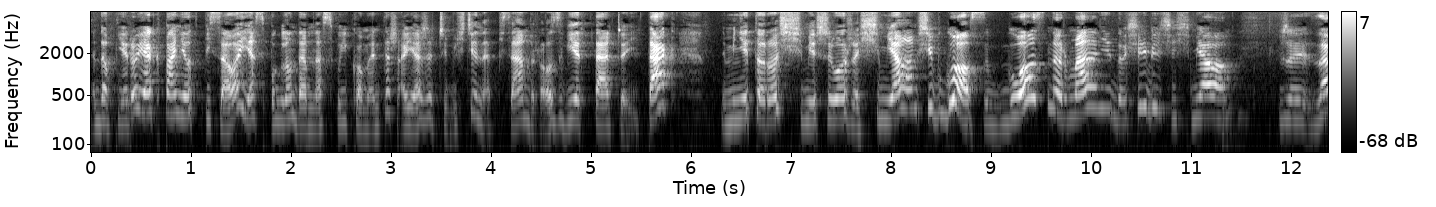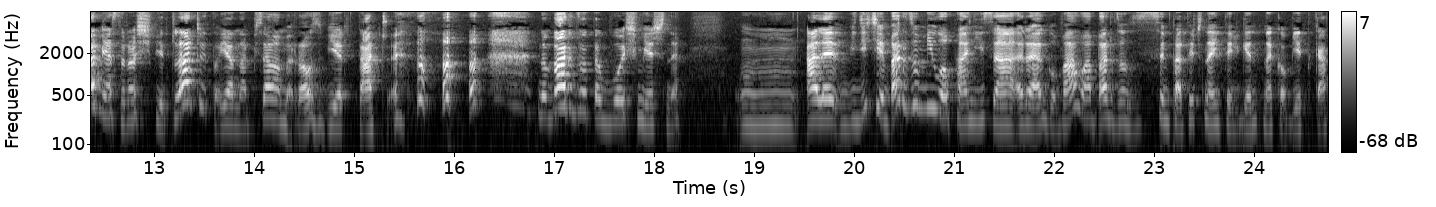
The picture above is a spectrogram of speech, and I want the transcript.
Dopiero jak pani odpisała, ja spoglądam na swój komentarz, a ja rzeczywiście napisałam rozwiertacze i tak mnie to rozśmieszyło, że śmiałam się w głos. W głos normalnie do siebie się śmiałam, że zamiast rozświetlaczy, to ja napisałam rozwiertacze. no bardzo to było śmieszne. Mm, ale widzicie, bardzo miło pani zareagowała, bardzo sympatyczna, inteligentna kobietka.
